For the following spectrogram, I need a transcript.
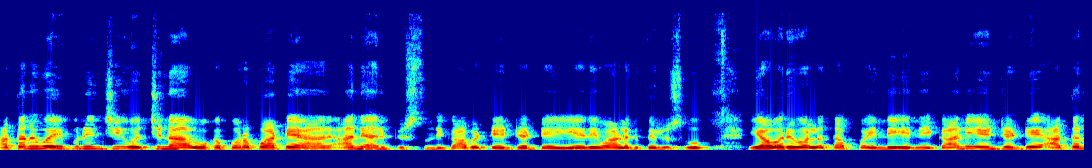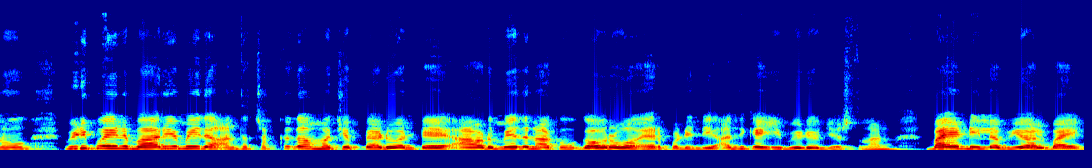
అతని వైపు నుంచి వచ్చిన ఒక పొరపాటే అని- అనిపిస్తుంది. కాబట్టి ఏంటంటే ఏది వాళ్ళకి తెలుసు ఎవరి వల్ల తప్పైంది కానీ ఏంటంటే అతను విడిపోయిన భార్య మీద అంత చక్కగా అమ్మ చెప్పాడు అంటే ఆవిడ మీద నాకు గౌరవం ఏర్పడింది. అందుకే ఈ వీడియో చేస్తున్నాను. బాయ్ అండి. లవ్ యూ ఆల్ బాయ్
